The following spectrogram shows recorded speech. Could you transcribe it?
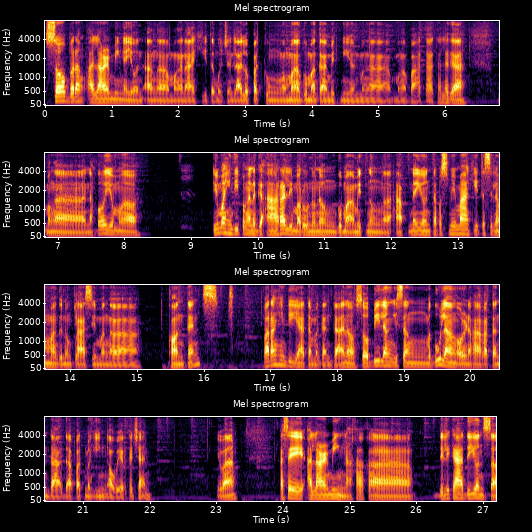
Sobrang alarming ngayon ang uh, mga nakikita mo dyan. Lalo pat kung mga gumagamit ngayon mga, mga bata talaga. Mga, nako, yung mga yung mga hindi pa nga nag-aaral, eh, marunong nang gumamit ng uh, app na yon Tapos may makita silang mga ganong klase mga contents. Parang hindi yata maganda. No? So bilang isang magulang or nakakatanda, dapat maging aware ka dyan. Di ba? Kasi alarming, nakaka delikado 'yon sa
